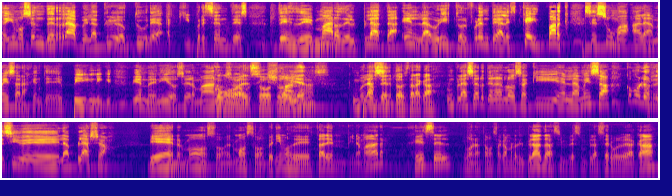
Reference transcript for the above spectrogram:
Seguimos en Derrape, la Cruz de Octubre, aquí presentes desde Mar del Plata, en la Bristol, frente al skate park. Se suma a la mesa la gente de Picnic. Bienvenidos, hermanos. ¿Cómo va eso? ¿Todo bien? Un Muy placer. contento de estar acá. Un placer tenerlos aquí en la mesa. ¿Cómo los recibe la playa? Bien, hermoso, hermoso. Venimos de estar en Pinamar, Gesell, y bueno, estamos acá en Mar del Plata. Siempre es un placer volver acá.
